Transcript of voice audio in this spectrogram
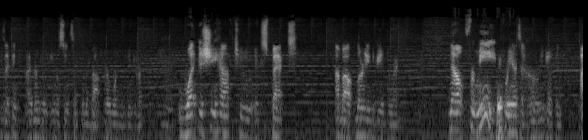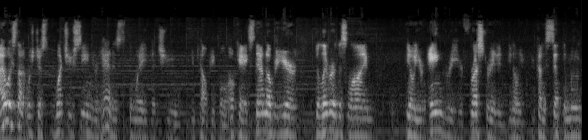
Because I think I remember you know seeing something about her wanting to be a director. What does she have to expect about learning to be a director? Now, for me, before you answer let jump in. I always thought it was just what you see in your head is the way that you you tell people, okay, stand over here, deliver this line. You know, you're angry, you're frustrated. You know, you, you kind of set the mood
